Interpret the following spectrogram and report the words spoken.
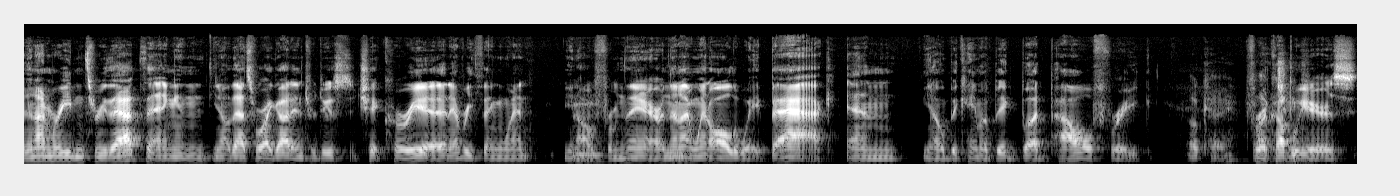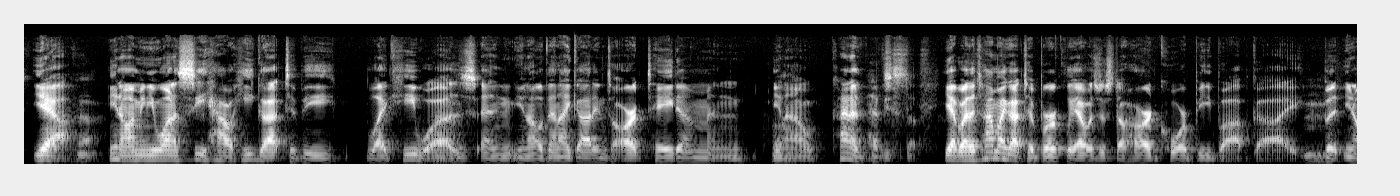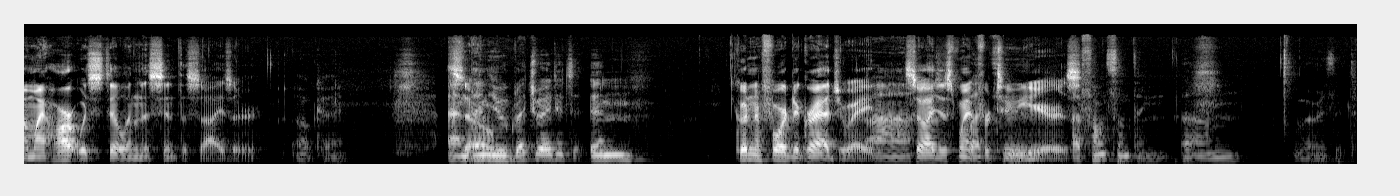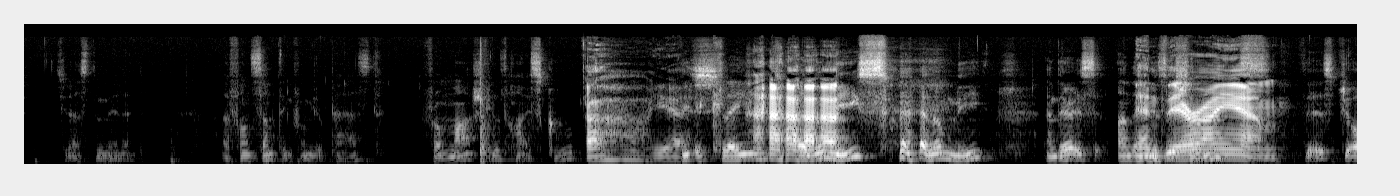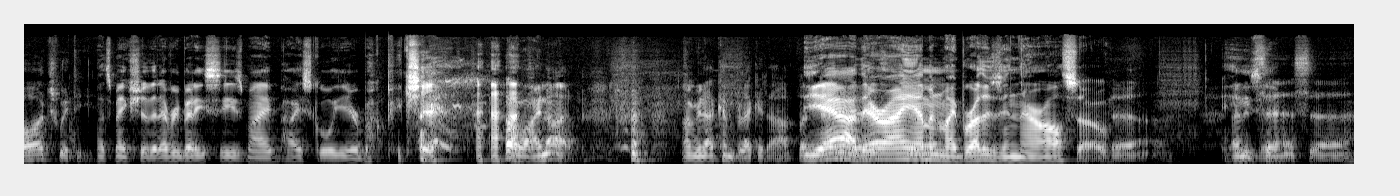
And then I'm reading through that thing, and you know that's where I got introduced to Chick Corea, and everything went, you know, Mm-hmm. from there. And then I went all the way back, and you know, became a big Bud Powell freak Okay. for Like a couple Chick? years. Yeah. Yeah. You know, I mean, you want to see how he got to be like he was, and you know, then I got into Art Tatum, and you Oh. know, kind of Heavy stuff. Yeah. By the time I got to Berklee, I was just a hardcore bebop guy, Mm-hmm. but you know, my heart was still in the synthesizer. Okay. And then you graduated in. Couldn't afford to graduate, Ah, so I just went for two uh, years. I found something. Um, where is it? Just a minute. I found something from your past, from Marshfield High School. Ah, The yes. acclaimed alumni, alumni, and there is on under And there I am. There's George Whitty. Let's make sure that everybody sees my high school yearbook picture. oh, why not? I mean, I can black it out. But Yeah, there there I am, and my brother's in there also. Yeah. And it says uh,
